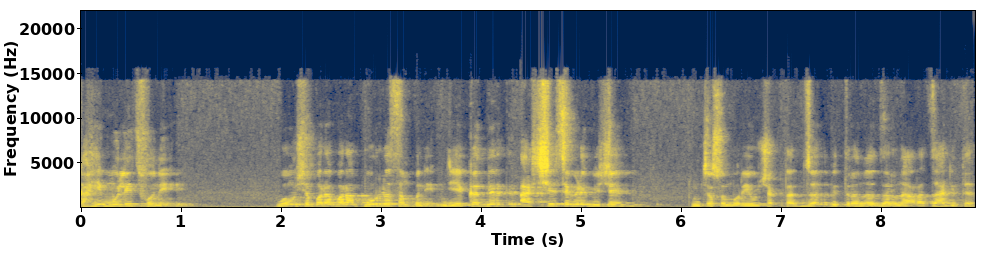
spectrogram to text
काही मुलीच होणे वंश परंपरा पूर्ण संपणे. म्हणजे एकंदरीत असे सगळे विषय तुमच्यासमोर येऊ शकतात. जर पित्र न जर नाराज झाली तर.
